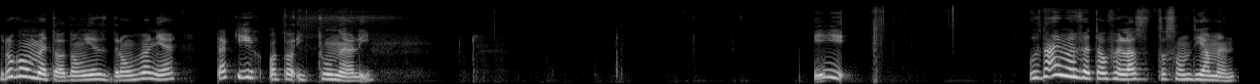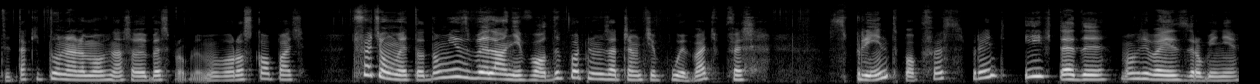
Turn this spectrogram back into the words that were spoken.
Drugą metodą jest drążenie takich oto i tuneli. I uznajmy, że to to są diamenty. Taki tunel można sobie bezproblemowo rozkopać. Trzecią metodą jest wylanie wody, po czym zaczęcie pływać przez sprint, poprzez sprint i wtedy możliwe jest zrobienie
